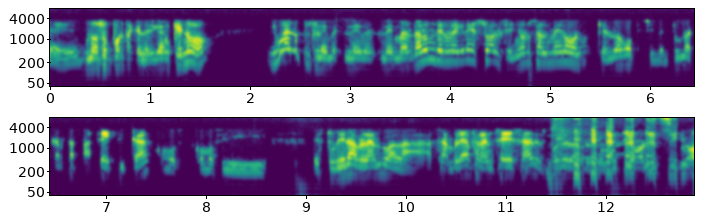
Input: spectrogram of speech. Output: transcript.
eh, no soporta que le digan que no, y bueno, pues le, le- le mandaron de regreso al señor Salmerón, que luego pues, inventó una carta patética, como, como si estuviera hablando a la Asamblea Francesa después de la Revolución. Sí. no,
